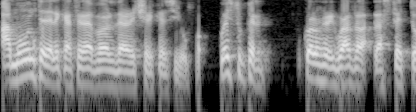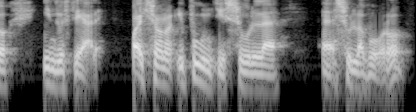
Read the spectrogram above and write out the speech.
a monte delle catene di valore della ricerca e sviluppo. Questo per quello che riguarda l'aspetto industriale. Poi ci sono i punti sul, eh, sul lavoro,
